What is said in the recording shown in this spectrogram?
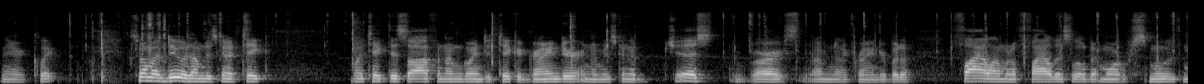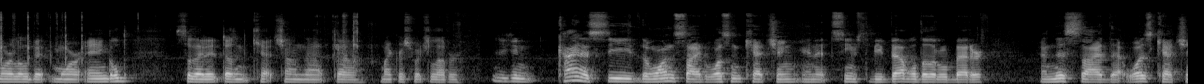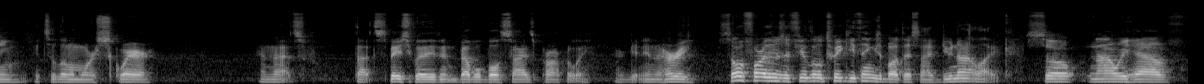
there click so what I'm going to do is I'm just going to take I'm going to take this off and I'm going to take a grinder and I'm just going to just, or I'm not a grinder, but a file, I'm going to file this a little bit more smooth, more a little bit more angled, so that it doesn't catch on that uh, micro switch lever. You can kind of see the one side wasn't catching, and it seems to be beveled a little better. And this side that was catching, it's a little more square. And that's that's basically they didn't bevel both sides properly. They're getting in a hurry. So far there's a few little tweaky things about this I do not like. So now we have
